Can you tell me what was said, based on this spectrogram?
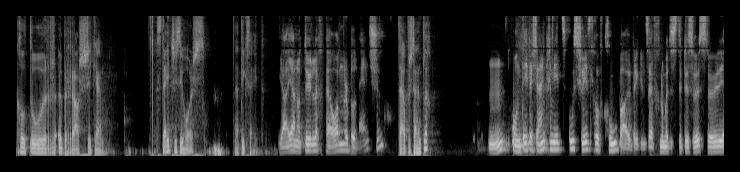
Kulturüberraschungen. Stage is yours, hat ich gesagt. Ja, ja, natürlich ein Honorable Mention. Selbstverständlich. Mhm. Und ich beschränke mich jetzt ausschließlich auf Kuba übrigens. Einfach nur, dass ihr das wisst, weil ich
